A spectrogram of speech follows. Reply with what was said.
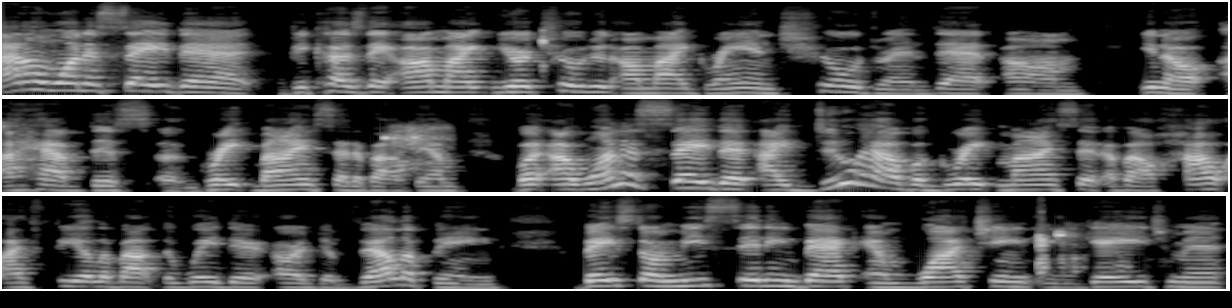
I don't want to say that because they are my your children are my grandchildren that um you know, I have this uh, great mindset about them. But I want to say that I do have a great mindset about how I feel about the way they are developing based on me sitting back and watching engagement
